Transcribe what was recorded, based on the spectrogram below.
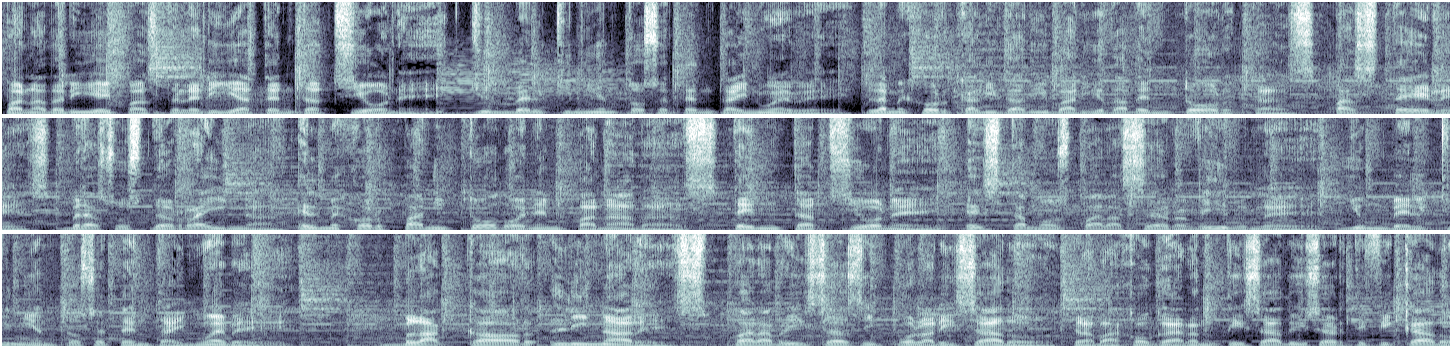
Panadería y pastelería Tentazione, Yumbel 579. La mejor calidad y variedad en tortas, pasteles, brazos de reina, el mejor pan y todo en empanadas. Tentazione, estamos para servirle. Yumbel 579. Black Car Linares, parabrisas y polarizado, trabajo garantizado y certificado,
